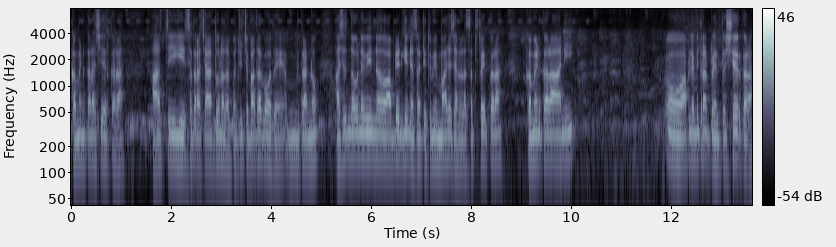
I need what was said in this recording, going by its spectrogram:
कमेंट करा शेअर करा. आजचे सतरा चार दोन हजार पंचवीसचे बाजारभाव होते. मित्रांनो असेच नवनवीन अपडेट घेण्यासाठी तुम्ही माझ्या चॅनलला सबस्क्राईब करा कमेंट करा आणि आपल्या मित्रांपर्यंत शेअर करा.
